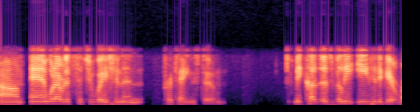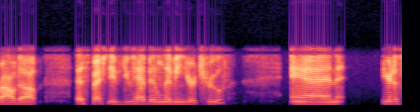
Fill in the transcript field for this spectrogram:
um, and whatever the situation and pertains to. Because it's really easy to get riled up, especially if you have been living your truth and you're just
